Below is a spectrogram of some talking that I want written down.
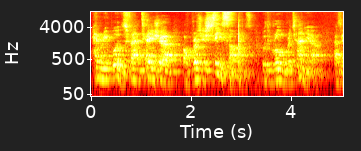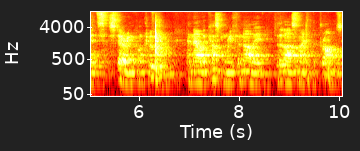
Henry Wood's Fantasia of British Sea Songs with Rule Britannia as its stirring conclusion, and now the customary finale to the last night of the proms,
